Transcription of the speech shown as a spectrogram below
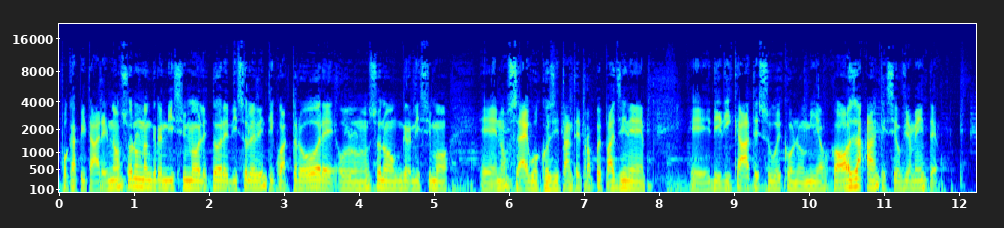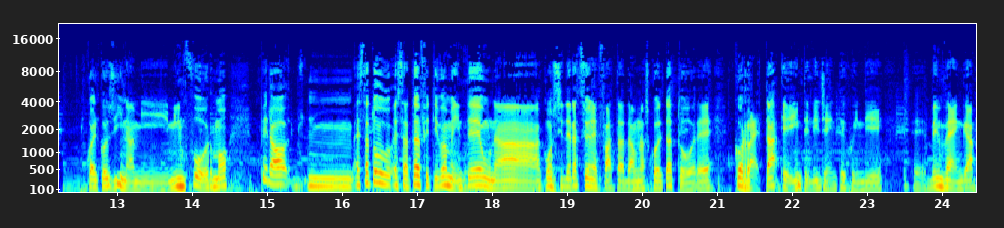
può capitare. Non sono un grandissimo lettore di sole 24 ore o non sono un grandissimo eh, non seguo così tante troppe pagine eh, dedicate su economia o cosa, anche se ovviamente qualcosina mi, mi informo, però mh, mm, è, stato, è, stata effettivamente una considerazione fatta da un ascoltatore corretta e intelligente, quindi eh, ben venga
